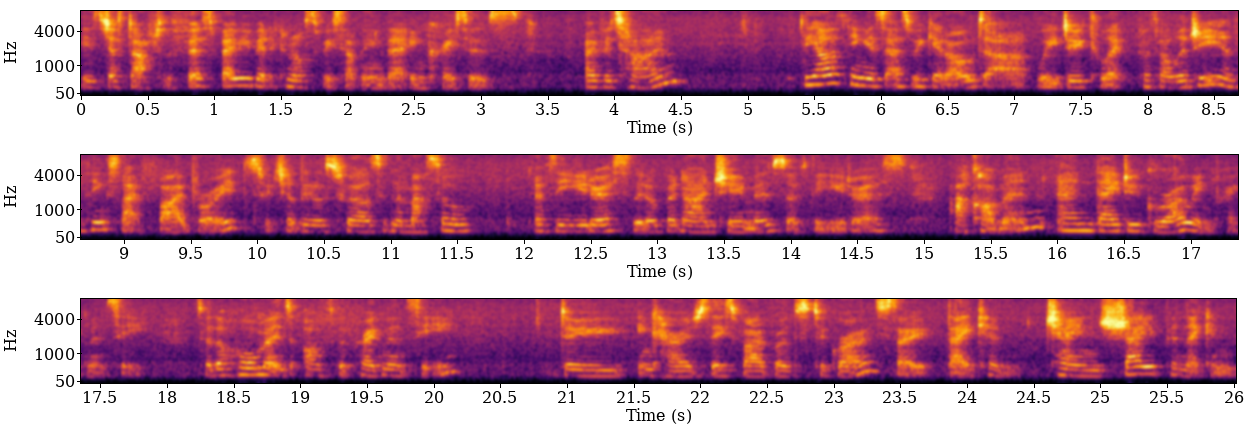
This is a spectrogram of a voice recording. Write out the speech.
is just after the first baby, but it can also be something that increases over time. The other thing is, as we get older, we do collect pathology and things like fibroids, which are little swells in the muscle of the uterus, little benign tumours of the uterus, are common and they do grow in pregnancy. So the hormones of the pregnancy do encourage these fibroids to grow so they can change shape and they can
